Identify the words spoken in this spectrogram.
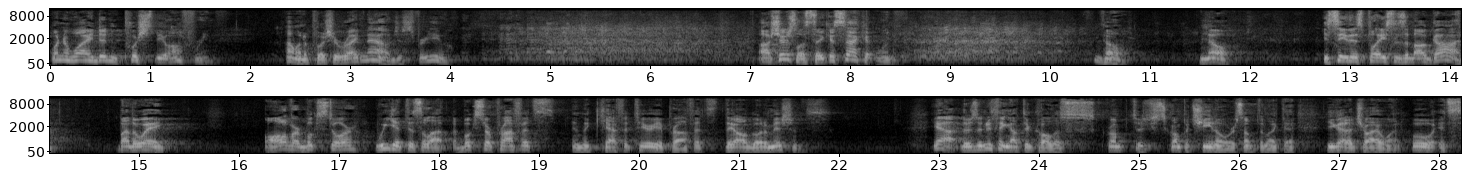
Wonder why he didn't push the offering. I'm going to push it right now just for you. Ah, Ushers, let's take a second one. No. No. You see, this place is about God. By the way, all of our bookstore, we get this a lot. The bookstore profits and the cafeteria profits, they all go to missions. Yeah, there's a new thing out there called a scrump, scrumpachino or something like that. You got to try one. Ooh, it's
